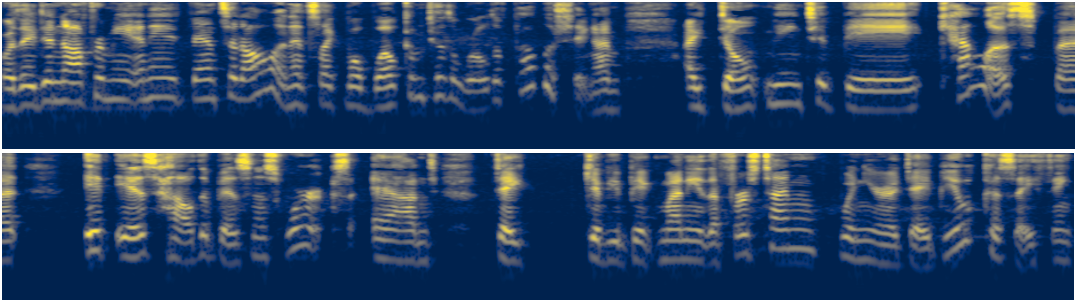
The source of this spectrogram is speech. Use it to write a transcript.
or they didn't offer me any advance at all and it's like well welcome to the world of publishing. I'm i don't mean to be callous but it is how the business works and they give you big money the first time when you're a debut because they think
